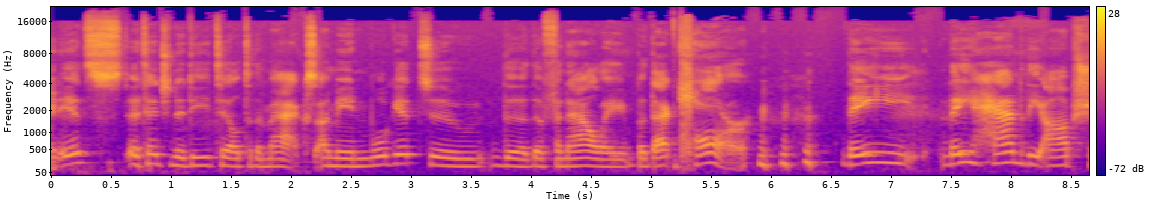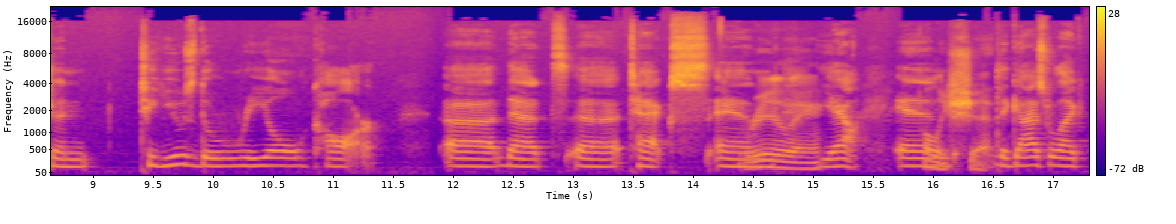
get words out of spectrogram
I mean, it's attention to detail to the max. I mean, we'll get to the the finale, but that car, they they had the option to use the real car uh, that uh, Tex and Really? yeah, and Holy shit. the guys were like.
